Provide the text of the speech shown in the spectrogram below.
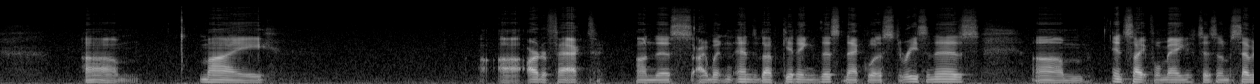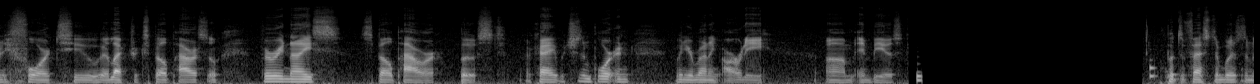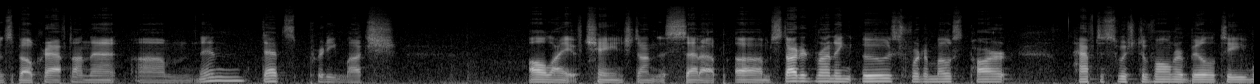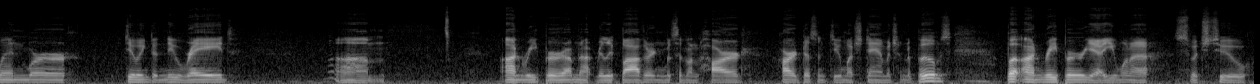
um, my uh, artifact on this. I went and ended up getting this necklace. The reason is um, Insightful Magnetism 74 to Electric Spell Power. So very nice spell power boost. Okay, which is important when you're running already um, imbues. Put the Festin Wisdom and Spellcraft on that. Um, and that's pretty much all I have changed on this setup. Um, started running Ooze for the most part. Have to switch to Vulnerability when we're doing the new raid. Um, on Reaper, I'm not really bothering with it on Hard. Hard doesn't do much damage on the booms. But on Reaper, yeah, you want to switch to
